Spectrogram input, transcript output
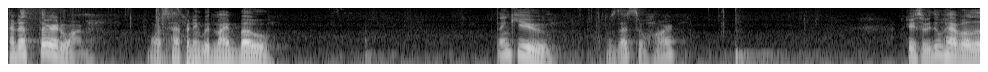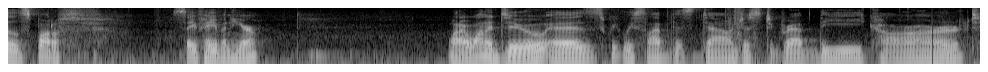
And a third one. What's happening with my bow? Thank you. Was that so hard? Okay, so we do have a little spot of safe haven here. What I want to do is quickly slap this down just to grab the card.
